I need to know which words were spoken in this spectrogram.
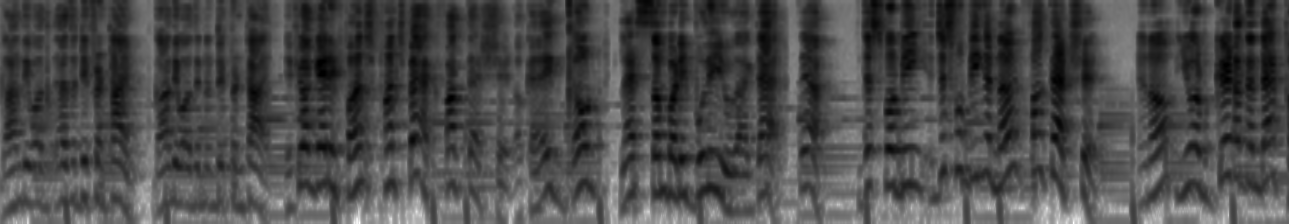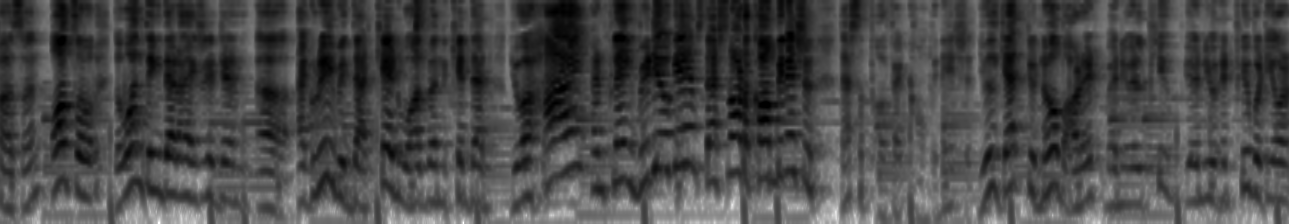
Gandhi was that's a different time. Gandhi was in a different time. If you're getting punched, punch back. Fuck that shit, okay? Don't let somebody bully you like that. Yeah. Just for being just for being a nerd, fuck that shit. You know, you are greater than that person. Also, the one thing that I actually didn't uh, agree with that kid was when the kid that you are high and playing video games. That's not a combination. That's the perfect combination. You'll get to know about it when you when you hit puberty or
